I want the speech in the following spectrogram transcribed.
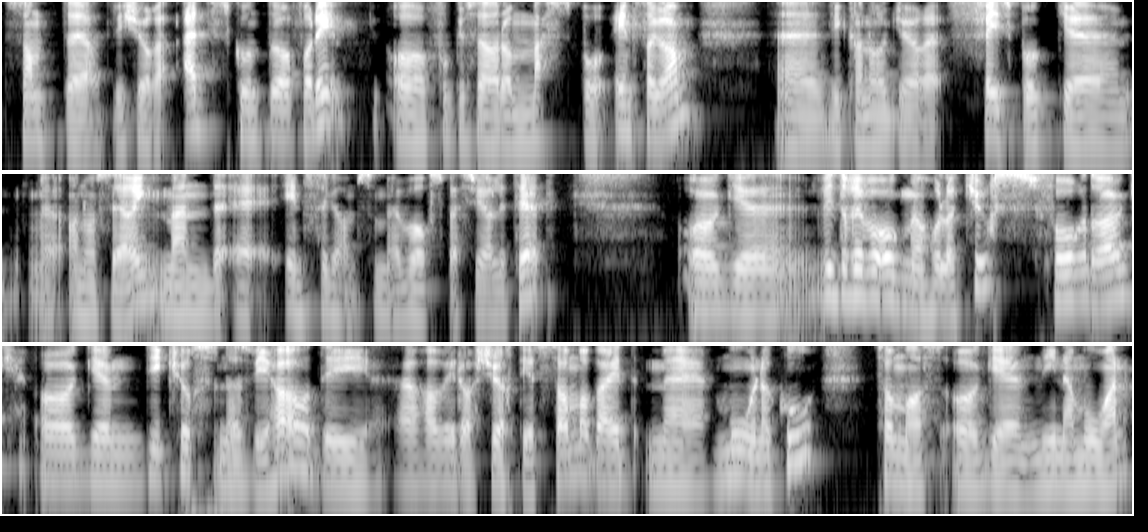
samt at vi kjører ads-kontoer for dem, og fokuserer da mest på Instagram. Eh, vi kan òg gjøre Facebook-annonsering, men det er Instagram som er vår spesialitet. Og eh, vi driver òg med å holde kurs, foredrag, og eh, de kursene vi har, de har vi da kjørt i et samarbeid med Moen Co., Thomas og Nina Moen,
